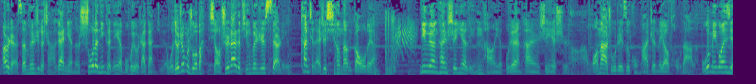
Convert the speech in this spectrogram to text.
二点三分是个啥概念呢？说了你肯定也不会有啥感觉，我就这么说吧，《小时代》的评分是四点零，看起来是相当高的呀。宁愿看深夜灵堂，也不愿看深夜食堂啊！黄大厨这次恐怕真的要头大了。不过没关系，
